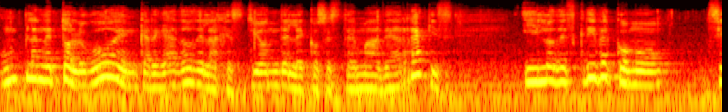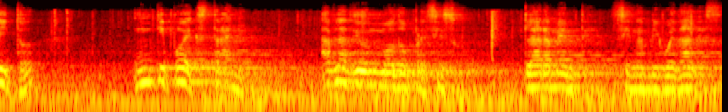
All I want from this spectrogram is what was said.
un planetólogo encargado de la gestión del ecosistema de Arrakis, y lo describe como, cito, un tipo extraño. Habla de un modo preciso, claramente, sin ambigüedades,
